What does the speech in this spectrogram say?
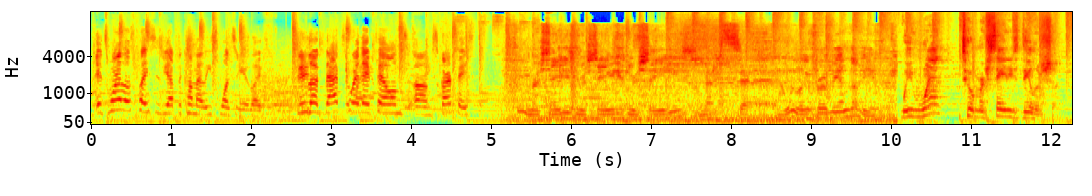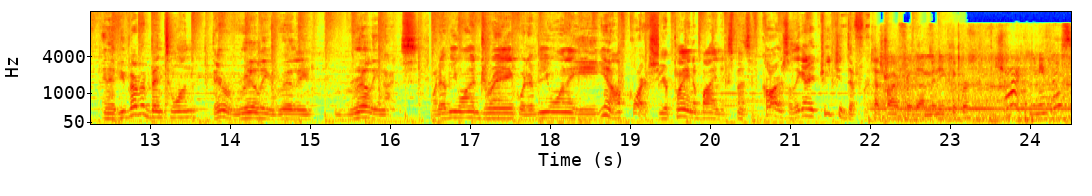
it's one of those places you have to come at least once in your life. Look, that's where they filmed um, Scarface. Mercedes, Mercedes, Mercedes. Mercedes. we're looking for a BMW. We went to a Mercedes dealership, and if you've ever been to one, they're really, really, really nice. Whatever you want to drink, whatever you want to eat, you know, of course, you're planning to buy an expensive car, so they got to treat you different. Test drive for the Mini Cooper. Sure, your name please?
